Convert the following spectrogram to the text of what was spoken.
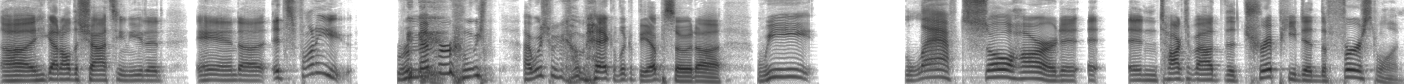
Uh, he got all the shots he needed, and uh, it's funny. Remember we? I wish we could go back and look at the episode. Uh, we laughed so hard at, at- and talked about the trip he did, the first one.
